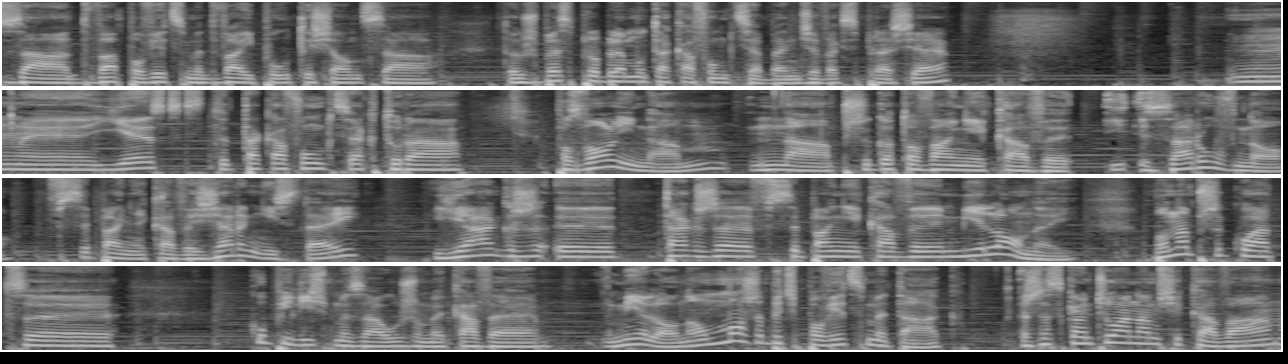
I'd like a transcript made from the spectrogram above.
za dwa, powiedzmy 2,5 tysiąca, to już bez problemu taka funkcja będzie w ekspresie. Mm, jest taka funkcja, która pozwoli nam na przygotowanie kawy i zarówno wsypanie kawy ziarnistej, jak y, także wsypanie kawy mielonej, bo na przykład kupiliśmy, załóżmy, kawę mieloną, może być powiedzmy tak, że skończyła nam się kawa,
